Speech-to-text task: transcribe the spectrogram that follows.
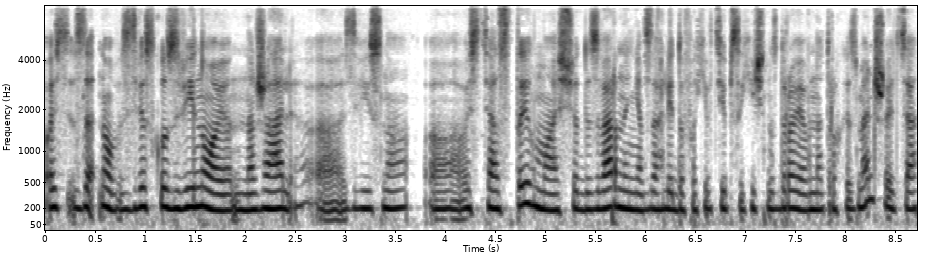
ось ну, в зв'язку з війною, на жаль, е, звісно, ось ця стигма щодо звернення взагалі до фахівців психічного здоров'я, вона трохи зменшується,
